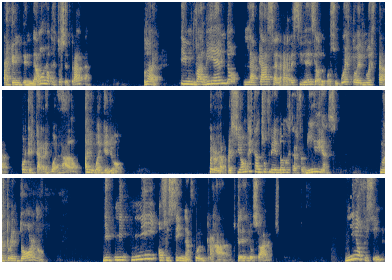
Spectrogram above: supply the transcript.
para que entendamos lo que esto se trata. O sea, invadiendo la casa, la residencia, donde por supuesto él no está, porque está resguardado, al igual que yo pero la presión que están sufriendo nuestras familias, nuestro entorno. Mi, mi- mi oficina fue ultrajada, ustedes lo saben. Mi oficina.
